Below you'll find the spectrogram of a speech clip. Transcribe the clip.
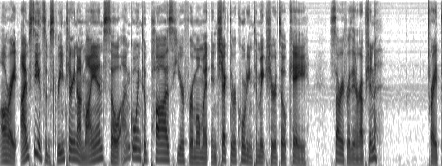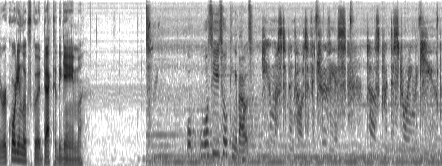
Alright, I'm seeing some screen tearing on my end, so I'm going to pause here for a moment and check the recording to make sure it's okay. Sorry for the interruption. Right, the recording looks good, back to the game. Wh- What are you talking about? You must have been part of Vitruvius, tasked with destroying the cube.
